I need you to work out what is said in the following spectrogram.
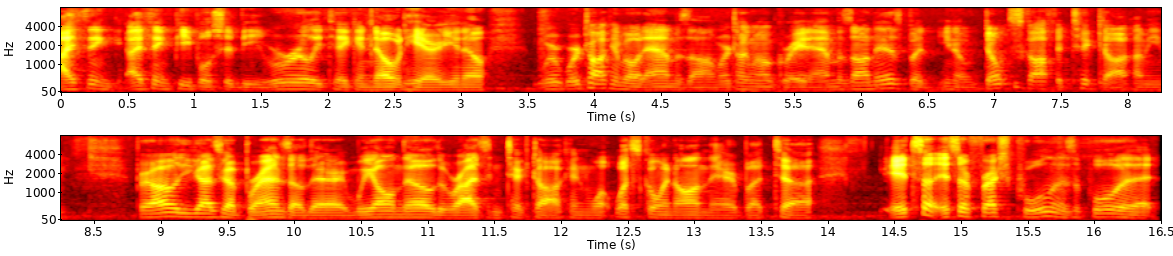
I think I think people should be really taking note here. You know, we're we're talking about Amazon. We're talking about how great Amazon is, but you know, don't scoff at TikTok. I mean, for all you guys who have brands out there, we all know the rise in TikTok and what what's going on there. But uh, it's a it's a fresh pool and it's a pool that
